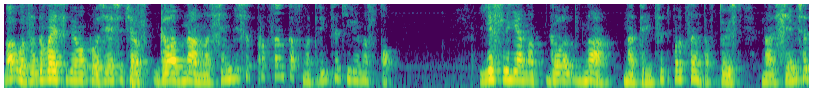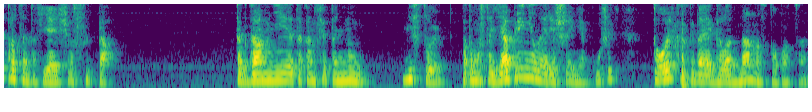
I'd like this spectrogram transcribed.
Да, вот задавая себе вопрос, я сейчас голодна на 70%, на 30% или на 100%? Если я на, голодна на 30%, то есть на 70% я еще сыта, тогда мне эта конфета ну, не стоит. Потому что я приняла решение кушать только когда я голодна на 100%.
